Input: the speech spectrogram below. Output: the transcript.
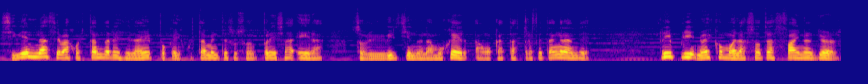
si bien nace bajo estándares de la época y justamente su sorpresa era sobrevivir siendo una mujer a una catástrofe tan grande, Ripley no es como las otras Final Girls,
